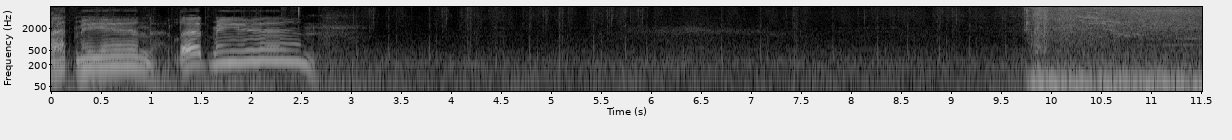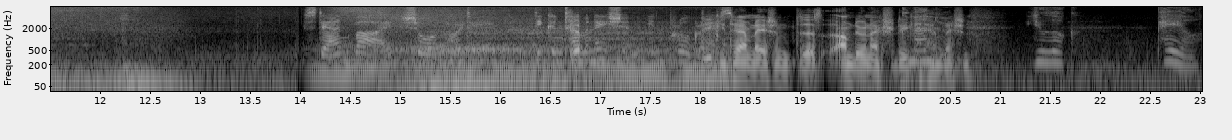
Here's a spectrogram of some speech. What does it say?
Let me in. Let me in. Stand by, shore party. Decontamination in progress. Decontamination. Just, I'm doing extra decontamination. Commander. decontamination. You look pale.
